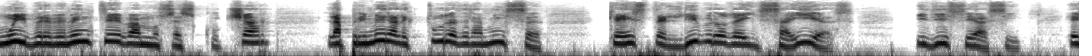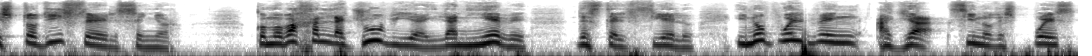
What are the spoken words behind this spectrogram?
Muy brevemente vamos a escuchar la primera lectura de la misa, que es del libro de Isaías, y dice así Esto dice el Señor como bajan la lluvia y la nieve desde el cielo, y no vuelven allá, sino después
